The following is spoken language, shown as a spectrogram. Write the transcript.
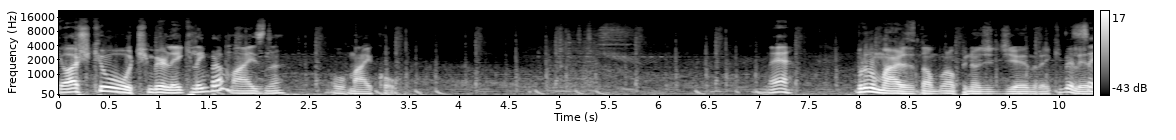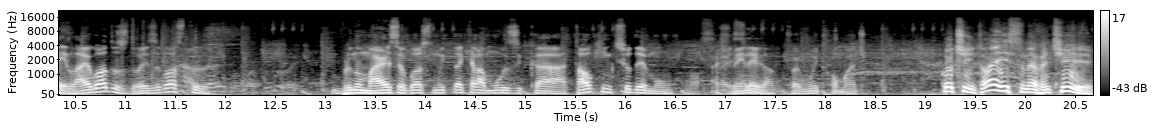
Eu acho que o Timberlake lembra mais, né? O Michael. É, Bruno Mars, na, na opinião de DJ André, que beleza. sei lá, eu gosto dos dois. Eu gosto. Bruno Mars, eu gosto muito daquela música Talking to the Moon. Nossa, Acho bem legal. Foi muito romântico. Coutinho, então é isso, né? A gente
